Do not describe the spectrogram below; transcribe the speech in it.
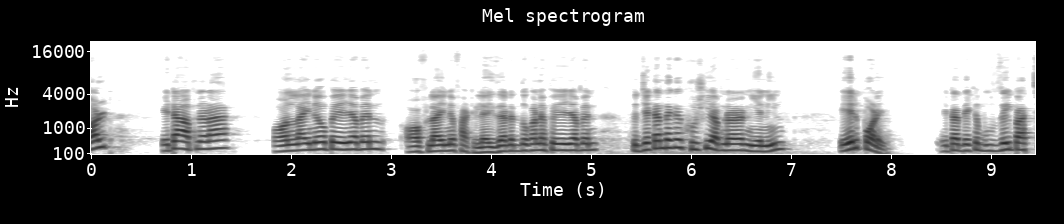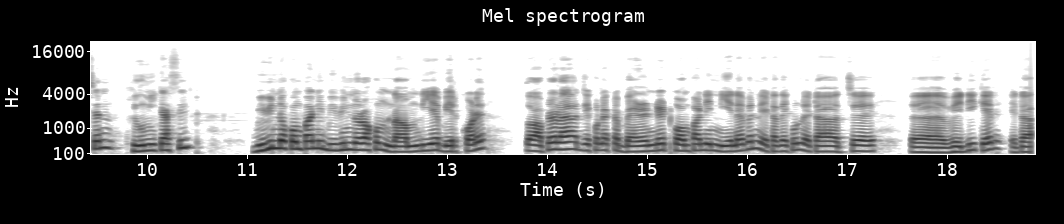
সল্ট। এটা আপনারা অনলাইনেও পেয়ে যাবেন, অফলাইনে ফার্টিলাইজারের দোকানে পেয়ে যাবেন। তো যেখান থেকে খুশি আপনারা নিয়ে নিন। এরপরে এটা দেখে বুঝতেই পাচ্ছেন, হিউমিক অ্যাসিড। বিভিন্ন কোম্পানি বিভিন্ন রকম নাম দিয়ে বের করে। তো আপনারা যে কোনো একটা ব্র্যান্ডেড কোম্পানি নিয়ে নেবেন। এটা দেখুন, এটা হচ্ছে ভেডিকের। এটা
